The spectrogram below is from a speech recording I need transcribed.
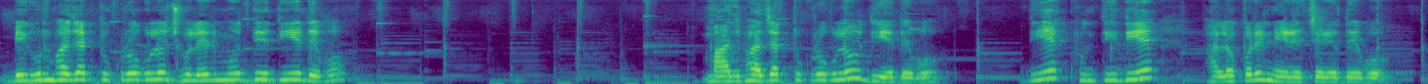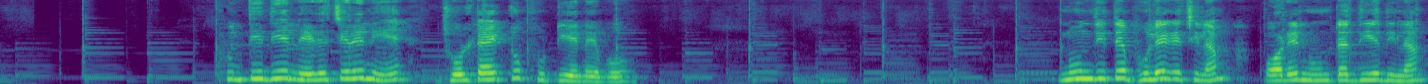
বেগুন ভাজার টুকরোগুলো ঝোলের মধ্যে দিয়ে দেব। মাছ ভাজার টুকরোগুলোও দিয়ে দেব। দিয়ে খুন্তি দিয়ে ভালো করে নেড়ে চেড়ে দেব। খুন্তি দিয়ে নেড়ে চেড়ে নিয়ে ঝোলটা একটু ফুটিয়ে নেব। নুন দিতে ভুলে গেছিলাম, পরে নুনটা দিয়ে দিলাম।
